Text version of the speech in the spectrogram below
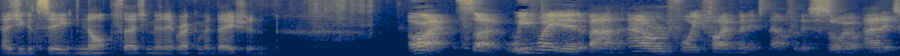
as you can see, not 30 minute recommendation. Alright, so we've waited about an hour and 45 minutes now for this soil, and it's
